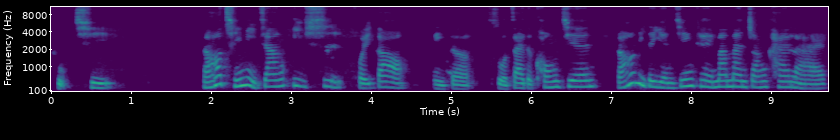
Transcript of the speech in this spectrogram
吐气。然后，请你将意识回到你的所在的空间。然后你的眼睛可以慢慢张开来，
